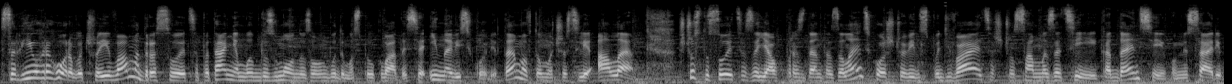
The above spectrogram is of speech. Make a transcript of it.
Сергію Григоровичу. І вам адресується питання. Ми безумовно з вами будемо спілкуватися і на військові теми, в тому числі. Але що стосується заяв президента Зеленського, що він сподівається, що саме за цієї каденції комісарів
